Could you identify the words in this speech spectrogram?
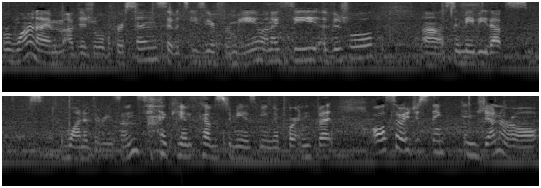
for one, I'm a visual person, so it's easier for me when I see a visual. Uh, so maybe that's one of the reasons it comes to me as being important. But also, I just think in general,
